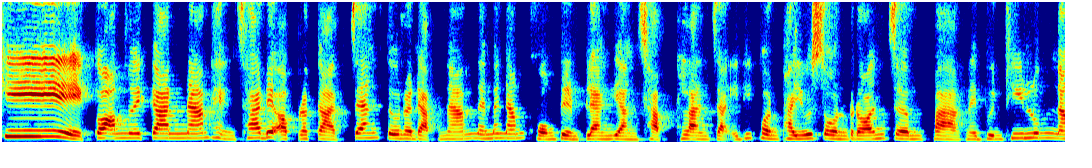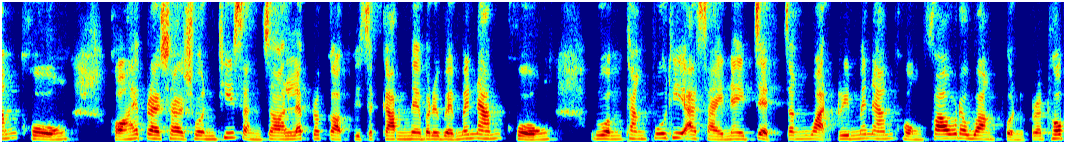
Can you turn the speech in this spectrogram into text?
ที่กองอำนวยการน้ำแห่งชาติได้ออกประกาศแจ้งเตือนระดับน้ำในแม่น้ำโขงเปลี่ยนแปลงอย่างฉับพลันจากอิทธิพลพายุโซนร้อนเจิมปากในพื้นที่ลุ่มน้ำโขง ขอให้ประชาชนที่สัญจรและประกอบกิจกรรมในบริเวณแม่น้ำโขง รวมทั้งผู้ที่อาศัยใน 7 จังหวัดริมแม่น้ำโขงเฝ้าระวังผลกระทบ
